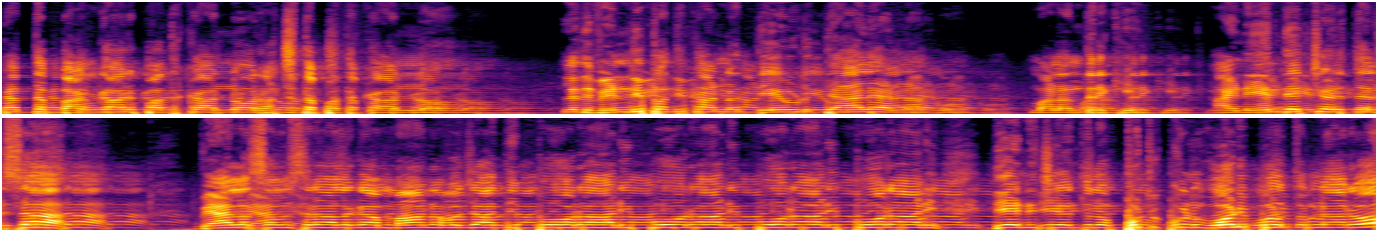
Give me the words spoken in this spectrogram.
పెద్ద బంగారు పథకాన్నో రచత పథకాన్నో లేదా వెండి పథకాన్నో దేవుడు తేలే నాకు మనందరికి. ఆయన ఏం తెచ్చాడు తెలుసా? వేల సంవత్సరాలుగా మానవ జాతి పోరాడి పోరాడి పోరాడి పోరాడి దేని చేతిలో పుట్టుకుని ఓడిపోతున్నారో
